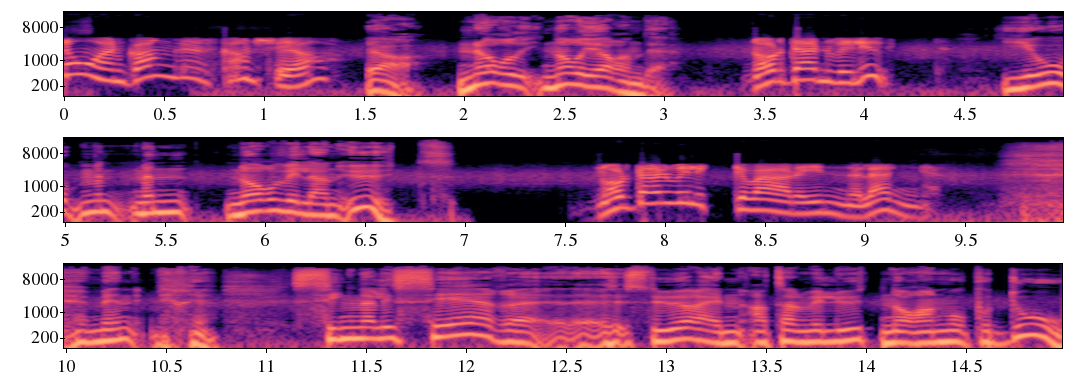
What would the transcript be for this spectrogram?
noen ganger kanskje, ja. Ja, når, når gjør han det? Når den vil ut. Jo, men, men når vil han ut? Når den vil ikke være inne lenger. Men signaliserer eh, stuereinen at han vil ut når han må på do?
